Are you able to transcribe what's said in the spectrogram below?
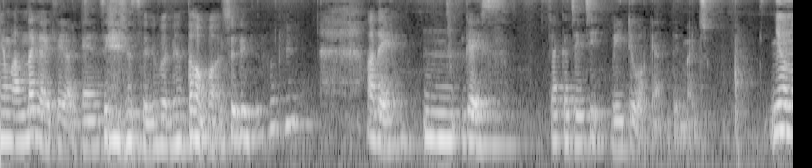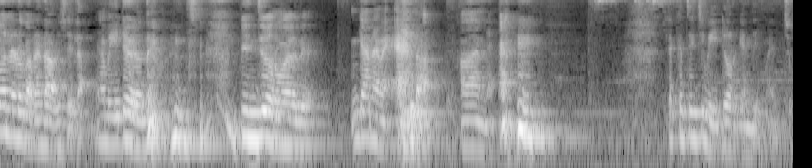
ഞാൻ വന്ന കാര്യത്തിൽ കിടക്കാൻ ഞാൻ സീരിയസ് പറഞ്ഞ തമാശ രീതി പറയും. അതെ. ഗൈസ് ചക്ക ചേച്ചി വെയിറ്റ് കുറയ്ക്കാൻ തീരുമാനിച്ചു. ഇനി ഒന്നും എന്നോട് പറയേണ്ട ആവശ്യമില്ല. ഞാൻ വെയിറ്റ് ചെയ്യാൻ തീരുമാനിച്ചു. പിഞ്ചു പറഞ്ഞത് ഞാൻ വേണ്ട. അതന്നെ. ചക്ക ചേച്ചി വെയിറ്റ് കുറയ്ക്കാൻ തീരുമാനിച്ചു.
